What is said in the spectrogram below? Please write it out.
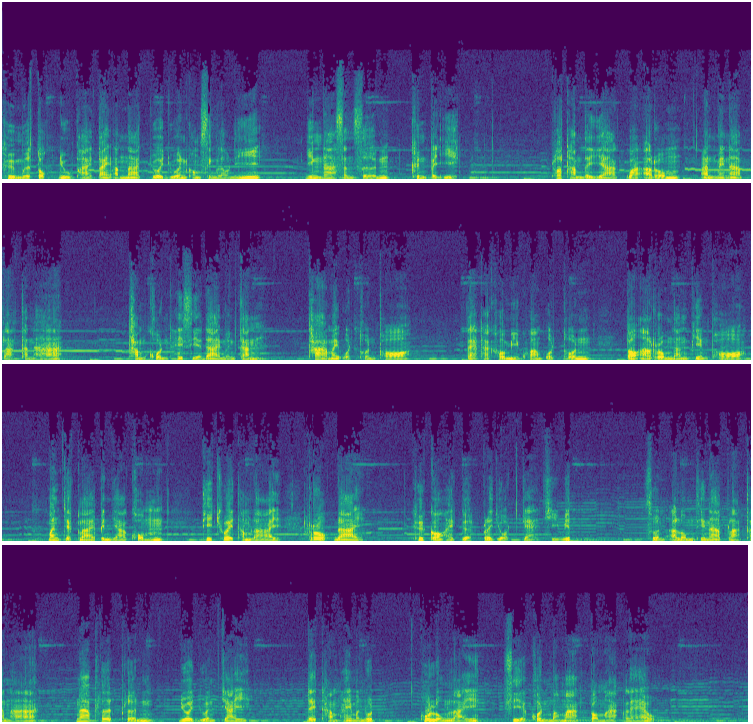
คือเมื่อตกอยู่ภายใต้อำนาจยั่วยวนของสิ่งเหล่านี้ ยิ่งน่าสรรเสริญขึ้นไปอีก เพราะทำได้ยากกว่าอารมณ์ อันไม่น่าปรารถนาทำคนให้เสียได้เหมือนกัน ถ้าไม่อดทนพอ แต่ถ้าเขามีความอดทน ต่ออารมณ์นั้นเพียงพอ มันจะกลายเป็นยาขมที่ช่วยทำลายโรคได้ คือก่อให้เกิดประโยชน์แก่ชีวิต ส่วนอารมณ์ที่น่าปรารถนา น่าเพลิดเพลิน ยั่วยวนใจ ได้ทำให้มนุษย์ ผู้หลงไหลเสียคนมามากต่อมากแล้ว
